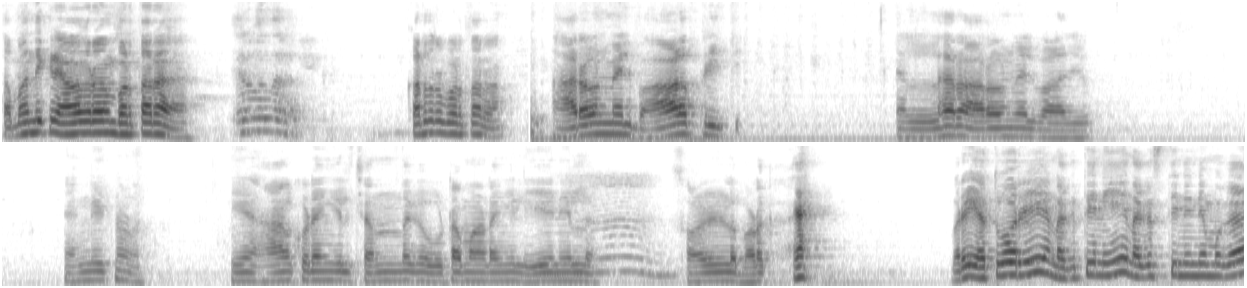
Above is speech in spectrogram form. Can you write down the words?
ಸಂಬಂಧಿಕರು ಯಾವಾಗಾರ ಬರ್ತಾರ? ಏನು ಬಂದಾರ? ಕರೆದ್ರು ಬರ್ತಾರ. ಆರವನ ಮೇಲೆ ಭಾಳ ಪ್ರೀತಿ. ಎಲ್ಲರೂ ಆರವನ ಮೇಲೆ ಭಾಳ ಜೀವ ಹೆಂಗೈತೆ ನೋಡು. ಏನು ಹಾಲು ಕೊಡಂಗಿಲ್ಲ ಚಂದಾಗ ಊಟ ಮಾಡಂಗಿಲ್ಲ, ಏನಿಲ್ಲ. ಸೊಳ್ಳ ಬಡಕ. ಹೇ, ಬರೀ ಎತ್ಕೋರಿ, ನಗ್ತೀನಿ, ನಗಸ್ತೀನಿ ನಿಮಗೆ.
